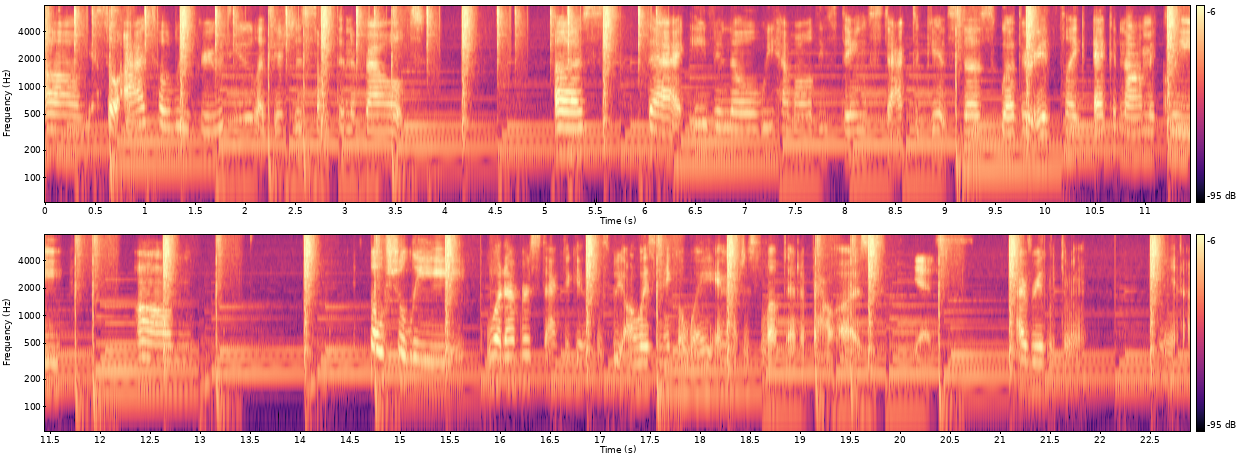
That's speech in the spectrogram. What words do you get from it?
Um, Yeah. so I totally agree with you. Like there's just something about us that even though we have all these things stacked against us, whether it's like economically, um, socially, whatever stacked against us, we always make a way. And I just love that about us. Yes. I really do. Yeah.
